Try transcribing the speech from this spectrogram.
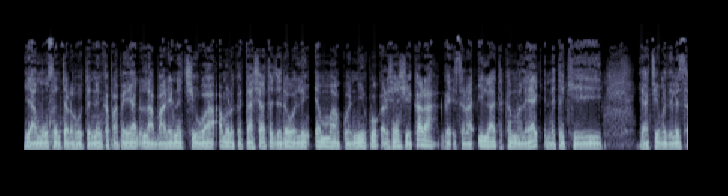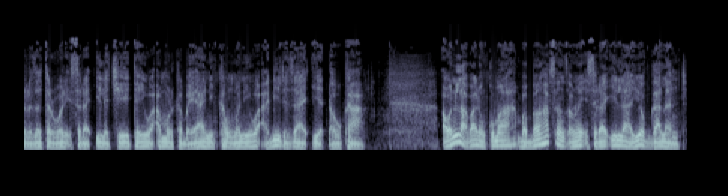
ya musanta rahotannin kafafen yada labarai na cewa amurka ta shata jadawalin 'yan makonni ko ƙarshen shekara ga isra'ila ta kammala yaƙin da take yi. Ya ce majalisar zartarwar isra'ila ce ta yi wa amurka bayani kan wani wa'adi da za a iya ɗauka. A wani labarin kuma babban hafsan tsaron isra'ila yov gallant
